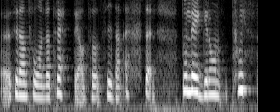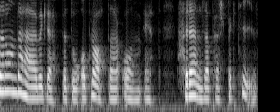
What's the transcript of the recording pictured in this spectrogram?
eh, sidan 230, alltså sidan efter, då lägger hon, twistar hon det här begreppet då och pratar om ett föräldraperspektiv.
